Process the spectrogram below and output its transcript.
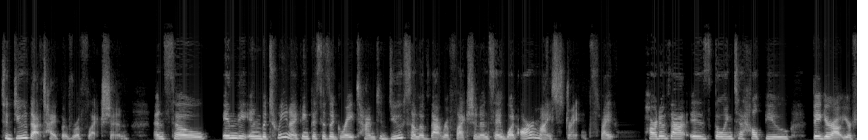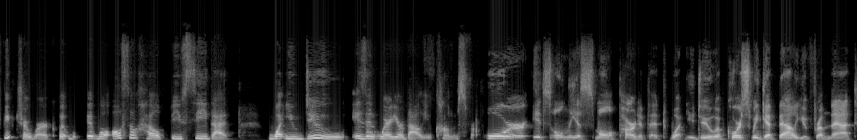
to do that type of reflection. And so, in the in between, I think this is a great time to do some of that reflection and say, what are my strengths, right? Part of that is going to help you figure out your future work, but it will also help you see that what you do isn't where your value comes from. Or it's only a small part of it, what you do. Of course, we get value from that.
